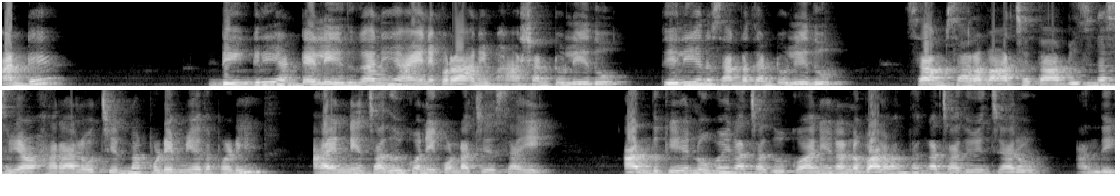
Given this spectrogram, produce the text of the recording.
అంటే డిగ్రీ అంటే లేదు కానీ ఆయనకు రాని భాష అంటూ లేదు తెలియని సంగతి అంటూ లేదు. సంసార బాధ్యత బిజినెస్ వ్యవహారాలు చిన్నప్పుడే మీద పడి ఆయన్ని చదువుకోనీయకుండా చేశాయి. అందుకే నువ్వైనా చదువుకో అని నన్ను బలవంతంగా చదివించారు అంది.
